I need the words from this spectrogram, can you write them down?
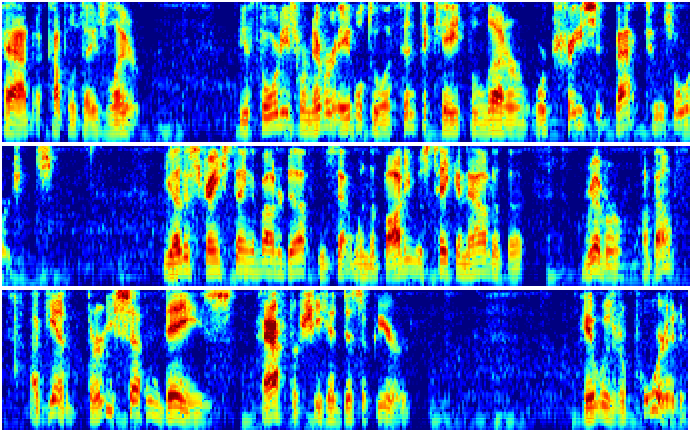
at a couple of days later. The authorities were never able to authenticate the letter or trace it back to its origins. The other strange thing about her death was that when the body was taken out of the river, about, again, 37 days after she had disappeared, It was reported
